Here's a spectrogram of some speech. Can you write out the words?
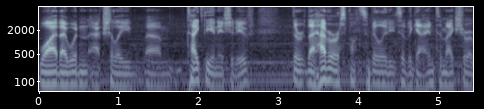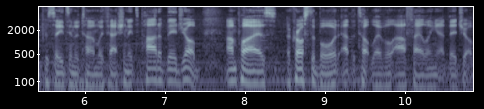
why they wouldn't actually um, take the initiative. They're- have a responsibility to the game to make sure it proceeds in a timely fashion. It's part of their job. Umpires across the board at the top level are failing at their job,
